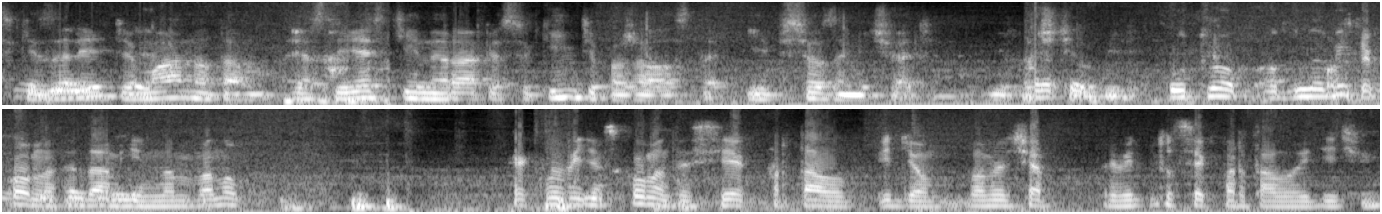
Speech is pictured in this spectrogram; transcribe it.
По-братски залейте ману там, если есть Ины Рапису, киньте, пожалуйста, и все замечательно. И почти убили. Утроп, обновить. После комнаты дам им на ману. Как вы выйдем с комнаты, все к порталу идем. Вам Ильича приведут все к порталу, идите.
